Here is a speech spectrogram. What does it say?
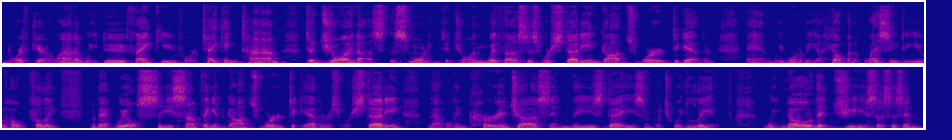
North Carolina. We do thank you for taking time to join us this morning, to join with us as we're studying God's Word together. And we want to be a help and a blessing to you, hopefully, that we'll see something in God's Word together as we're studying that will encourage us in these days in which we live. We know that Jesus is in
